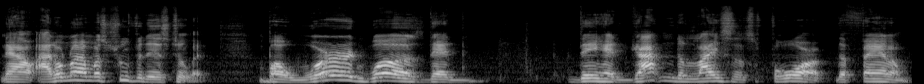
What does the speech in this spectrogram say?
now I don't know how much truth it is to it, but word was that they had gotten the license for the Phantom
